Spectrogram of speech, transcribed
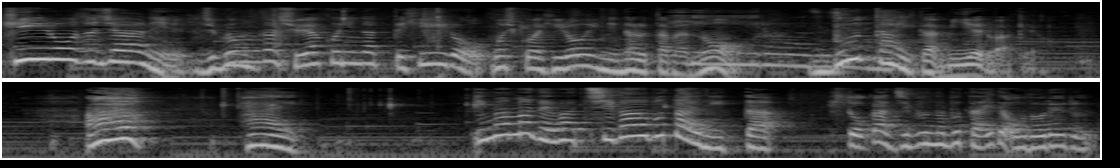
ヒーローズジャーニー自分が主役になってヒーロー、もしくはヒロインになるための舞台が見えるわけよ。ああはい。今までは違う舞台に行った人が自分の舞台で踊れる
